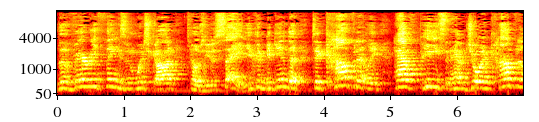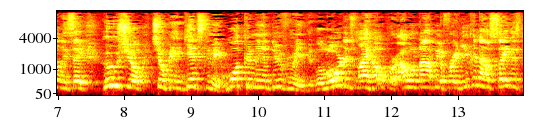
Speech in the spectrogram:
the very things in which God tells you to say. You can begin to, to confidently have peace and have joy and confidently say, Who shall, shall be against me? What could man do for me? The Lord is my helper. I will not be afraid. You can now say this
